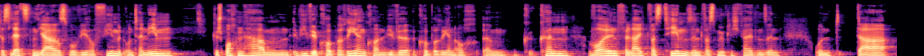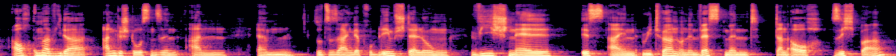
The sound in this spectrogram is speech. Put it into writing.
des letzten Jahres, wo wir auch viel mit Unternehmen gesprochen haben, wie wir kooperieren können, wie wir kooperieren auch ähm, können, wollen, vielleicht was Themen sind, was Möglichkeiten sind und da auch immer wieder angestoßen sind an ähm, sozusagen der Problemstellung, wie schnell ist ein Return on Investment dann auch sichtbar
